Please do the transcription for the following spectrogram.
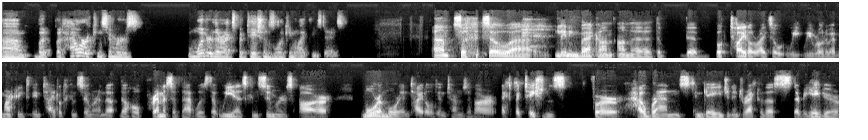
Um, but but how are consumers? What are their expectations looking like these days? Um, so so uh, leaning back on on the the the book title, right? So we, we wrote about marketing to the entitled consumer, and the, the whole premise of that was that we as consumers are more and more entitled in terms of our expectations for how brands engage and interact with us, their behavior,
